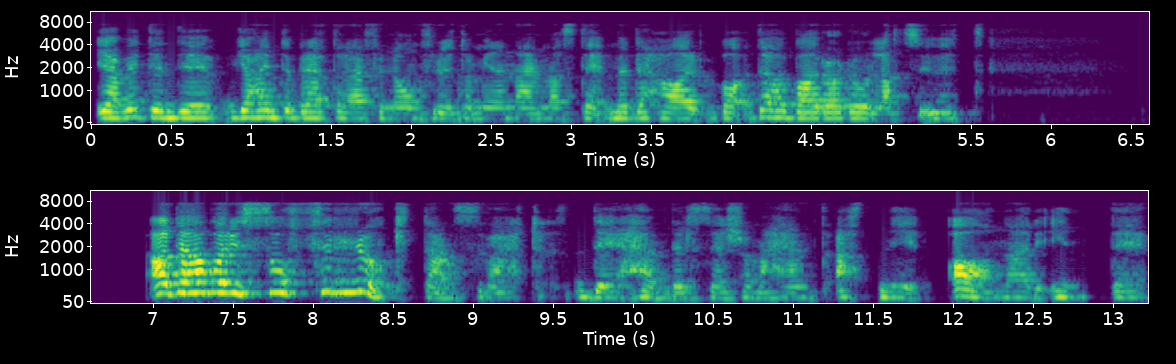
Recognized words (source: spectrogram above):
Jag vet inte, jag har inte berättat det här för någon förutom mina närmaste, men det har, det har bara rullats ut Ja, det har varit så fruktansvärt de händelser som har hänt att ni anar inte.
